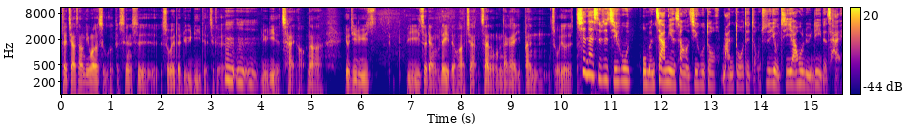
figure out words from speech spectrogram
再加上另外二十五个 percent 是所谓的履历的这个，嗯嗯嗯，履历的菜啊。那有机履。比这两类的话，占占了我们大概一半左右的。现在是不是几乎我们架面上的几乎都蛮多这种，就是有机啊或履历的菜，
